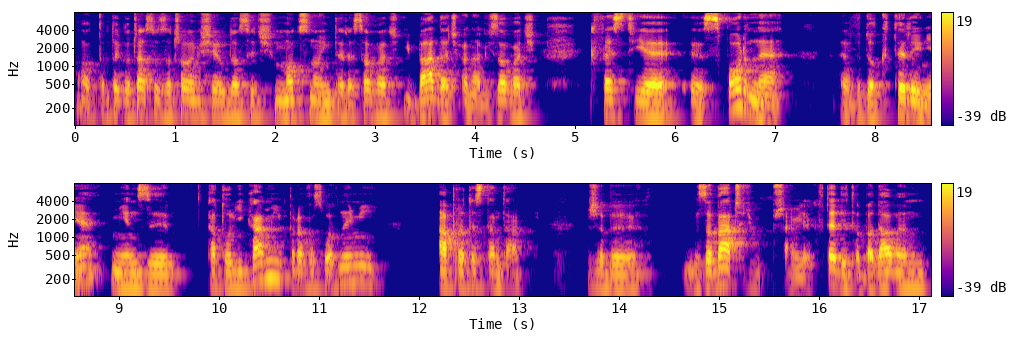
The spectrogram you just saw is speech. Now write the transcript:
od tamtego czasu zacząłem się dosyć mocno interesować i badać, analizować kwestie e, sporne w doktrynie między katolikami prawosławnymi a protestantami, żeby zobaczyć, przynajmniej jak wtedy to badałem,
